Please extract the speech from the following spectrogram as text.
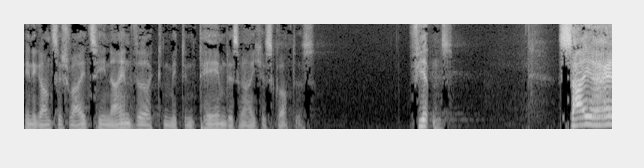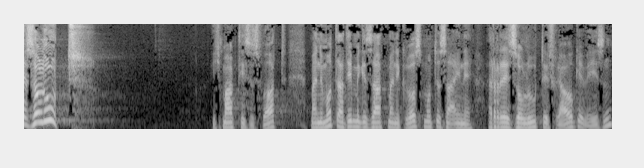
in die ganze Schweiz hineinwirken mit den Themen des Reiches Gottes. Viertens. Sei resolut. Ich mag dieses Wort. Meine Mutter hat immer gesagt, meine Großmutter sei eine resolute Frau gewesen.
